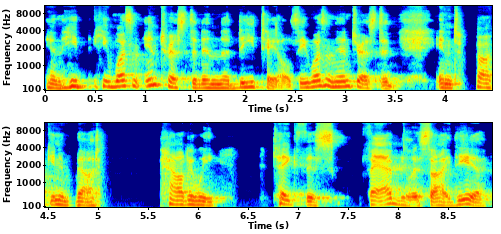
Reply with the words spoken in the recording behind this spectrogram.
And he he wasn't interested in the details. He wasn't interested in talking about how do we take this fabulous idea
